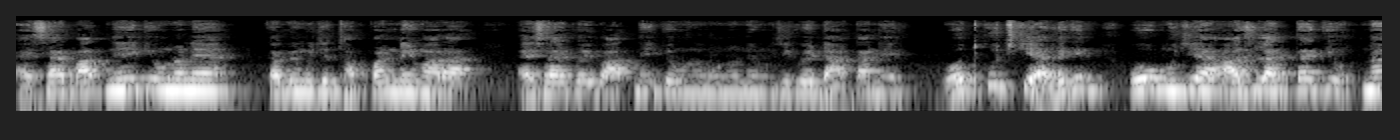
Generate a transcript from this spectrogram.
ऐसा बात नहीं है कि उन्होंने कभी मुझे थप्पड़ नहीं मारा, ऐसा कोई बात नहीं कि उन्होंने मुझे कोई डांटा नहीं, बहुत कुछ किया, लेकिन वो मुझे आज लगता है कि उतना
